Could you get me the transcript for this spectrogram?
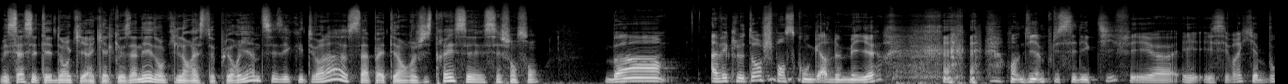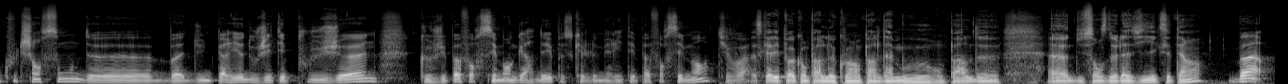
Mais ça, c'était donc il y a quelques années, donc il n'en reste plus rien de ces écritures-là Ça n'a pas été enregistré, ces, ces chansons? Ben, avec le temps, je pense qu'on garde le meilleur. on devient plus sélectif. Et, euh, et- et c'est vrai qu'il y a beaucoup de chansons de, bah, d'une période où j'étais plus jeune que je n'ai pas forcément gardées parce qu'elles ne le méritaient pas forcément, tu vois. Parce qu'à l'époque, on parle de quoi? On parle d'amour, on parle de, euh, du sens de la vie, etc. Bah,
